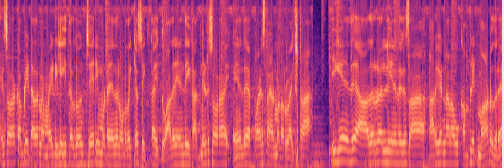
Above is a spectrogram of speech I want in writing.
ಎಂಟು ಸಾವಿರ ಕಂಪ್ಲೀಟ್ ಆದ್ರೆ ನಮ್ಮ ಐಡಿಲಿ ಈ ತರದ ಒಂದು ಚೇರಿ ಮೂಟ ಏನಿದೆ ನೋಡೋದಕ್ಕೆ ಸಿಗ್ತಾ ಇತ್ತು. ಆದರೆ ಏನಿದೆ ಈಗ ಹದಿನೆಂಟು ಸಾವಿರ ಏನಿದೆ ಪಾಯಿಂಟ್ಸ್ನ ಆ್ಯಡ್ ಮಾಡೋಲ್ಲ ಎಕ್ಸ್ಟ್ರಾ ಈಗ ಏನಿದೆ ಅದರಲ್ಲಿ ಏನಿದೆ ಟಾರ್ಗೆಟ್ನ ನಾವು ಕಂಪ್ಲೀಟ್ ಮಾಡಿದ್ರೆ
